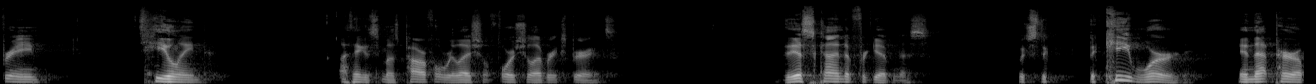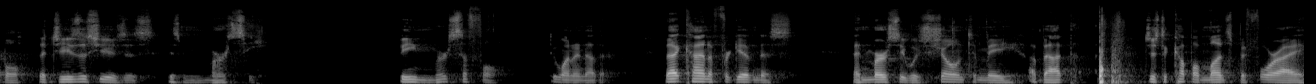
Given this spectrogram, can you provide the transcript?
freeing, healing. I think it's the most powerful relational force you'll ever experience. This kind of forgiveness, which the, the key word in that parable that Jesus uses is mercy. Be merciful to one another. That kind of forgiveness and mercy was shown to me about just a couple months before I,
